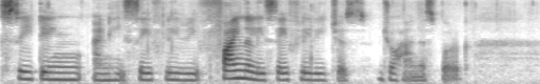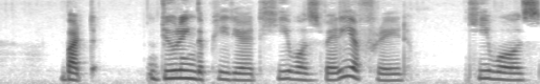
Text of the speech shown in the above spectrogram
seating and he safely re- finally safely reaches Johannesburg But during the period, he was very afraid. He was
